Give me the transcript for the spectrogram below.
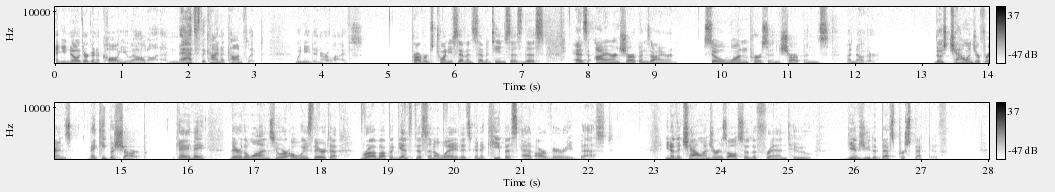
and you know they're going to call you out on it. And that's the kind of conflict we need in our lives. Proverbs 27 17 says this As iron sharpens iron, so one person sharpens another. Those challenger friends, they keep us sharp. Okay? They, they're the ones who are always there to rub up against us in a way that's going to keep us at our very best. You know, the challenger is also the friend who gives you the best perspective.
